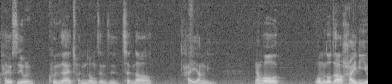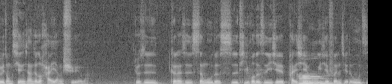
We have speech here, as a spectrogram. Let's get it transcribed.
还是有人困在船中，甚至沉到海洋里。然后我们都知道海里有一种现象叫做海洋雪嘛，就是可能是生物的尸体或者是一些排泄物、哦一些分解的物质，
